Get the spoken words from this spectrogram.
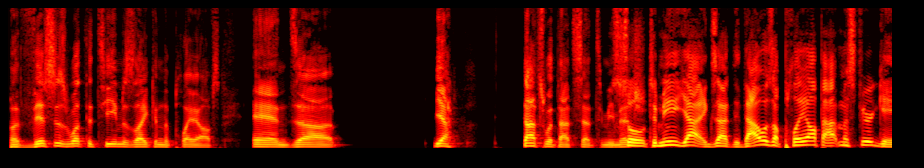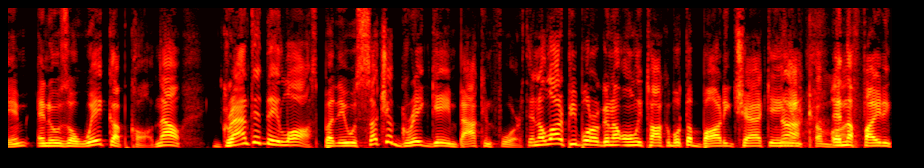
but this is what the team is like in the playoffs, and uh, yeah, that's what that said to me. Mitch. So to me, yeah, exactly. That was a playoff atmosphere game, and it was a wake up call. Now, granted, they lost, but it was such a great game back and forth. And a lot of people are going to only talk about the body checking Nah, and, and the fighting.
